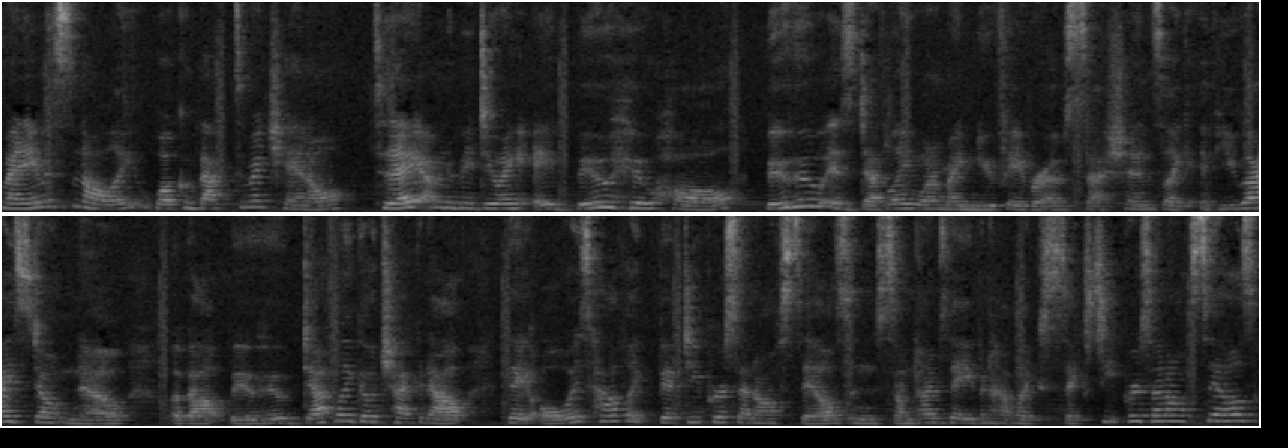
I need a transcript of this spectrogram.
my name is Sonali. Welcome back to my channel. Today I'm going to be doing a Boohoo haul. Boohoo is definitely one of my new favorite obsessions. Like if you guys don't know about Boohoo, definitely go check it out. They always have like 50% off sales and sometimes they even have like 60% off sales.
